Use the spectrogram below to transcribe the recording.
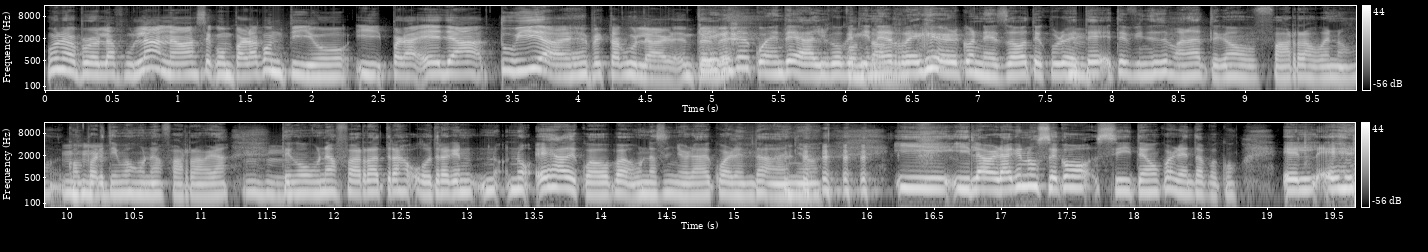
bueno, pero la fulana se compara contigo y para ella tu vida es espectacular. ¿Quieres que te cuente algo que tiene re que ver con eso? Te juro, este, este, fin de semana tengo farra, bueno, compartimos una farra, ¿verdad? Tengo una farra tras otra que no, no, es adecuado para una señora de 40 años. y, y, la verdad que no sé cómo, sí, tengo 40, Paco. El, el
